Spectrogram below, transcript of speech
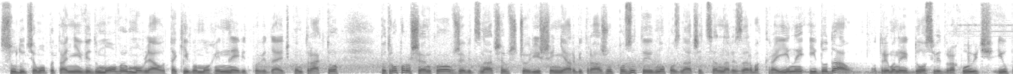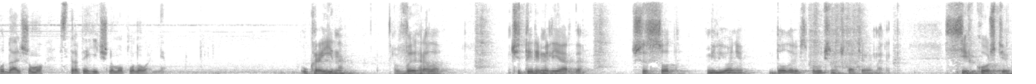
суд у цьому питанні відмовив. Мовляв, такі вимоги не відповідають контракту. Петро Порошенко вже відзначив, що рішення арбітражу позитивно позначиться на резервах країни і додав, отриманий досвід врахують і у подальшому стратегічному плануванні. Україна виграла 4 мільярда 600 мільйонів доларів Сполучених Штатів Америки. З цих коштів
